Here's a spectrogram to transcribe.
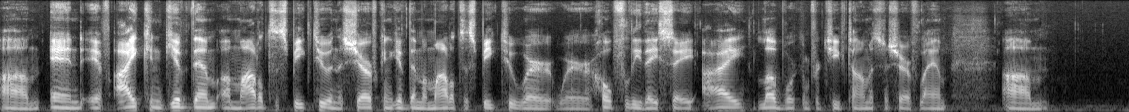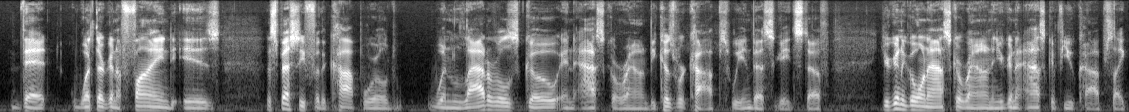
Um, and if I can give them a model to speak to and the sheriff can give them a model to speak to where where hopefully they say I love working for Chief Thomas and Sheriff Lamb that what they're going to find is, especially for the cop world, when laterals go and ask around, because we're cops, we investigate stuff. You're going to go and ask around, and you're going to ask a few cops, like,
